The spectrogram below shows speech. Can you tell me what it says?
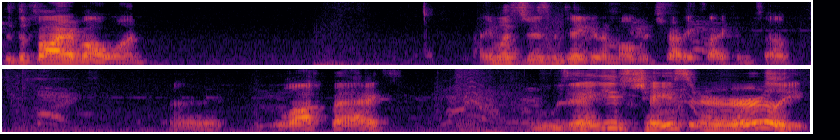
Did the Fireball one. Uh, he must have just been taking a moment to try to collect himself. Alright. Walk back. Ooh, Zangief's chasing her early.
